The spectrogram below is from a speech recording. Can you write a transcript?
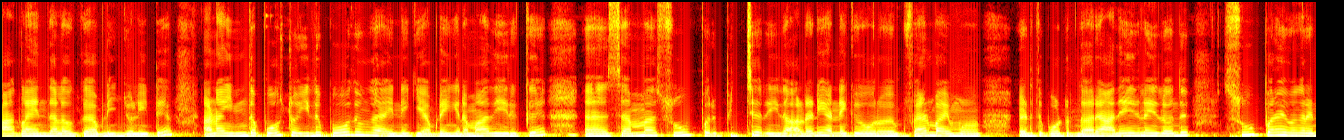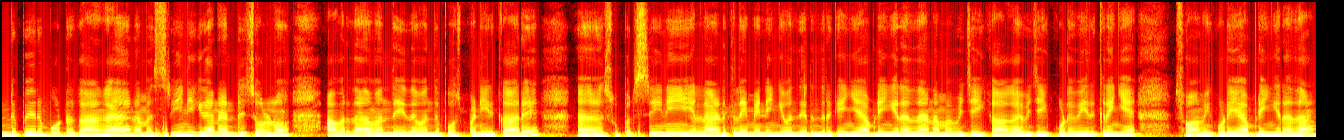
பார்க்கலாம். எந்த அளவுக்கு அப்படின்னு சொல்லிட்டு. ஆனால் இந்த போஸ்ட் இது போதுங்க இன்றைக்கி அப்படிங்கிற மாதிரி இருக்குது செம்ம சூப்பர் பிக்சர் இது ஆல்ரெடி அன்னைக்கு ஒரு ஃபேன் பாய் எடுத்து போட்டிருந்தாரு. அதே இதில் இதில் வந்து சூப்பராக இவங்க ரெண்டு பேரும் போட்டிருக்காங்க. நம்ம ஸ்ரீனிக்கு தான் நன்றி சொல்லணும். அவர் தான் வந்து இதை வந்து போஸ்ட் பண்ணியிருக்காரு. சூப்பர் ஸ்ரீனி எல்லா இடத்துலையுமே நீங்கள் வந்து இருந்திருக்கீங்க அப்படிங்கிறது தான் நம்ம விஜய்க்காக விஜய் கூடவே இருக்கிறீங்க. சுவாமி கூடையே அப்படிங்கிறது தான்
